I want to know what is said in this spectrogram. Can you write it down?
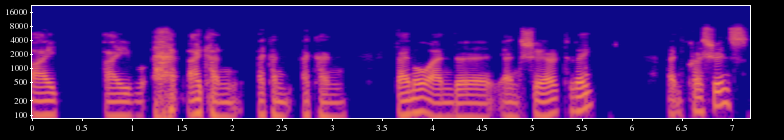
I I I can I can I can demo and uh, and share today. And questions?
